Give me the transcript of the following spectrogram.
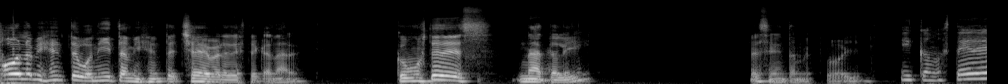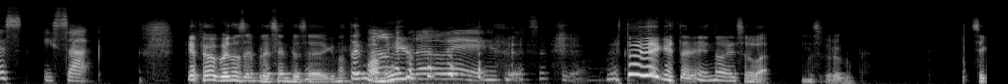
Hola mi gente bonita, mi gente chévere de este canal. Con ustedes, Natalie. Preséntame, oye. Y con ustedes, Isaac. Qué feo que uno se presente, o sea, no tengo amigos. Otra vez. eso. Está bien, está bien, no, eso va. No se preocupe. Sí.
